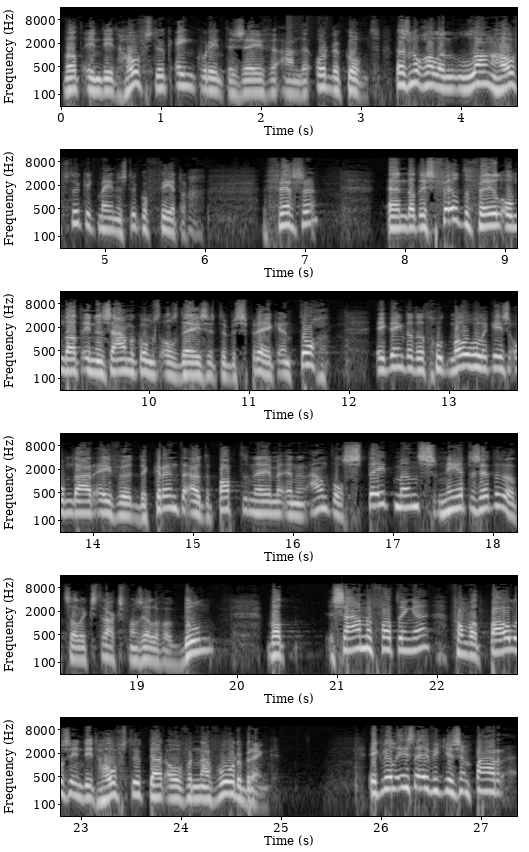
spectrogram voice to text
wat in dit hoofdstuk 1 Korinthe 7 aan de orde komt. Dat is nogal een lang hoofdstuk. Ik meen een stuk of 40 versen. En dat is veel te veel om dat in een samenkomst als deze te bespreken. En toch, ik denk dat het goed mogelijk is om daar even de krenten uit de pap te nemen en een aantal statements neer te zetten. Dat zal ik straks vanzelf ook doen wat samenvattingen van wat Paulus in dit hoofdstuk daarover naar voren brengt. Ik wil eerst eventjes een paar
